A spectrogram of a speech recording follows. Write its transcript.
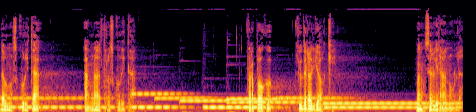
da un'oscurità a un'altra oscurità. Fra poco chiuderò gli occhi ma non servirà a nulla.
